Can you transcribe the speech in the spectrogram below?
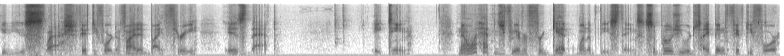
you'd use slash. 54 divided by 3 is that. 18. Now what happens if you ever forget one of these things? Suppose you were to type in 54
